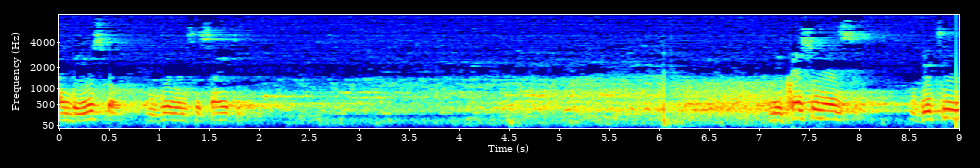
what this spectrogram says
can be useful in human society. The question is, Diti,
